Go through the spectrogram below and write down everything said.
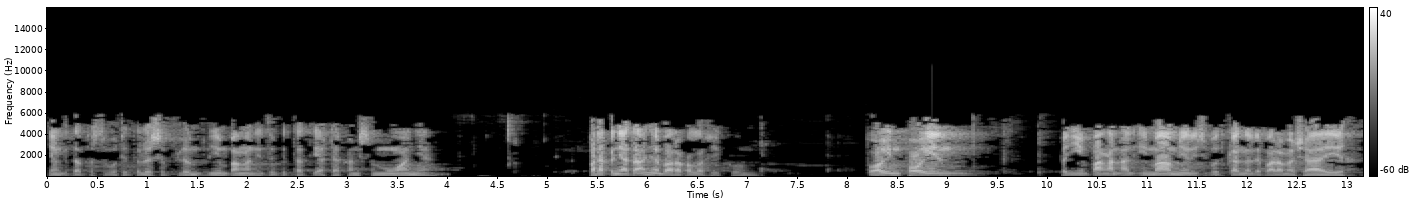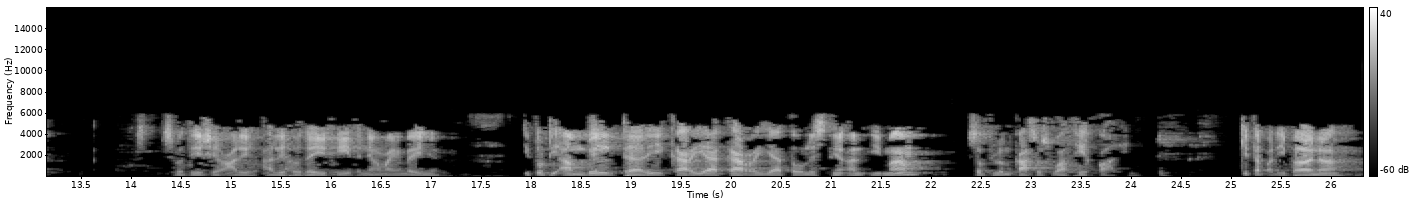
yang kita tersebut ditulis sebelum penyimpangan itu kita tiadakan semuanya. Pada kenyataannya barakallahu fikum. Poin-poin penyimpangan al-imam yang disebutkan oleh para masyayikh seperti Syekh Ali Ali Hudayfi dan yang lain-lainnya itu diambil dari karya-karya tulisnya Al-Imam sebelum kasus wathiqah ini. Kitab Al-Ibana,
